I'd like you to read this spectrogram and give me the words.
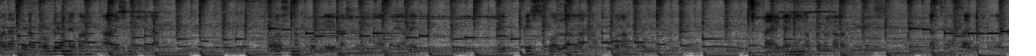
Wala silang problema, di ba? Alis mo sila. Wala silang problema sa mga bayarin. Peaceful lang lahat, walang problema. Kaya ganyan ang guys. At sinasabi ko lang.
